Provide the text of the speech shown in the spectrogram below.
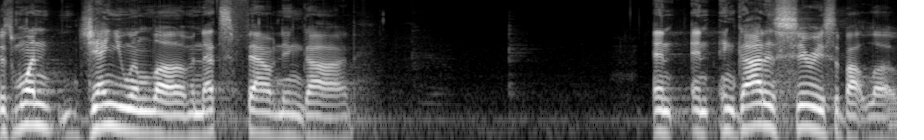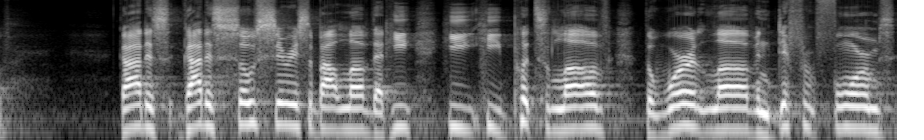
there's one genuine love, and that's found in God. And, and, and God is serious about love. God is, God is so serious about love that he, he, he puts love, the word love, in different forms.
